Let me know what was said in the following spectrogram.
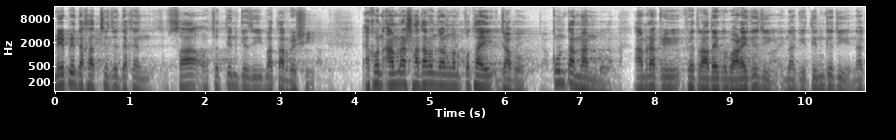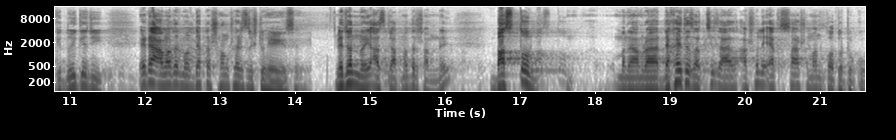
মেপে দেখাচ্ছে যে দেখেন সা হচ্ছে তিন কেজি বা তার বেশি। এখন আমরা সাধারণ জনগণ কোথায় যাব? কোনটা মানব? আমরা কি ফেতরা আদায় করব আড়াই কেজি, নাকি তিন কেজি, নাকি দুই কেজি? এটা আমাদের মধ্যে একটা সংশয়ের সৃষ্টি হয়ে গেছে। এজন্যই আজকে আপনাদের সামনে বাস্তব মানে আমরা দেখাইতে চাচ্ছি যে আসলে এক সা সমান কতটুকু?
